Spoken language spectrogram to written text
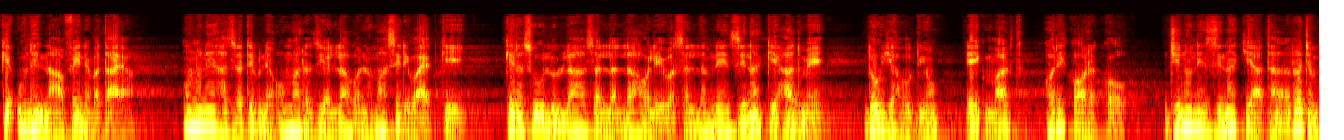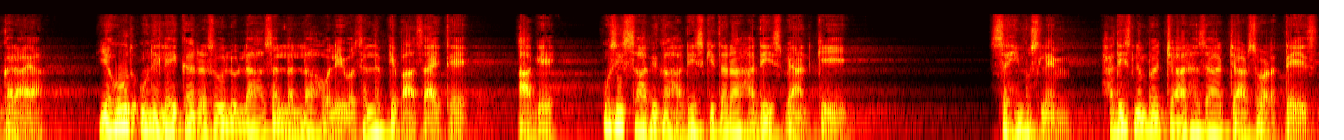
کہ انہیں نافع نے بتایا۔ انہوں نے حضرت ابن عمر رضی اللہ عنہما سے روایت کی کہ رسول اللہ صلی اللہ علیہ وسلم نے زنا کی حد میں دو یہودیوں، ایک مرد اور ایک عورت کو، جنہوں نے زنا کیا تھا، رجم کرایا۔ یہود انہیں لے کر رسول اللہ صلی اللہ علیہ وسلم کے پاس آئے تھے۔ آگے اسی سابقہ حدیث کی طرح حدیث بیان کی۔ صحیح مسلم، حدیث نمبر چار ہزار چار سو اڑتیس۔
